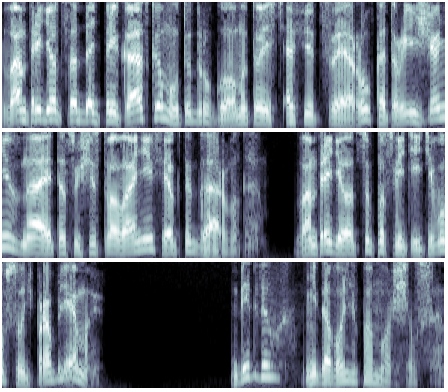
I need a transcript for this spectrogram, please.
вам придется отдать приказ кому-то другому, то есть офицеру, который еще не знает о существовании эффекта Гарвуда. Вам придется посвятить его в суть проблемы». Бидвилл недовольно поморщился.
